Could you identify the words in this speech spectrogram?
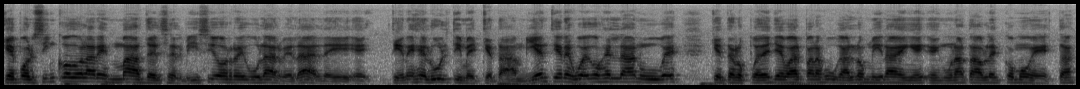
Que por 5 dólares más del servicio regular, ¿verdad? Eh, tienes el Ultimate, que también tiene juegos en la nube, que te los puedes llevar para jugarlos, mira, en, una tablet como esta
